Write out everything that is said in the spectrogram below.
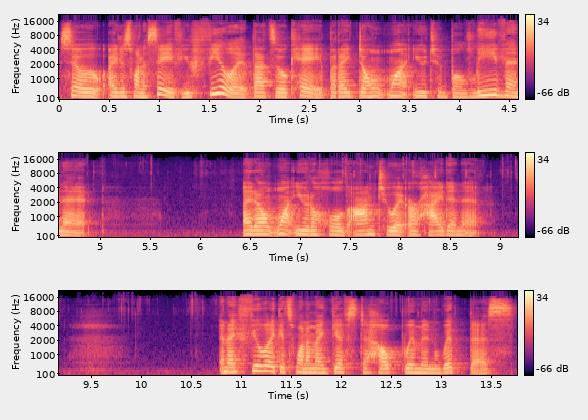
So I just want to say if you feel it, that's okay, but I don't want you to believe in it. I don't want you to hold on to it or hide in it. And I feel like it's one of my gifts to help women with this.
